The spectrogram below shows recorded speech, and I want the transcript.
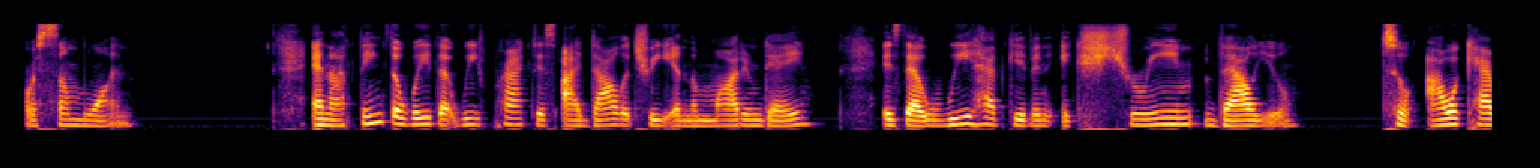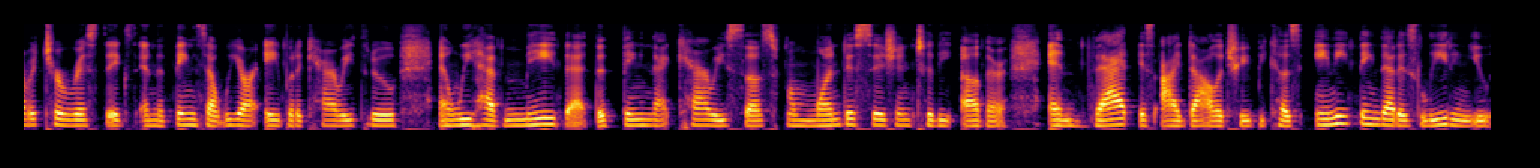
or someone. And I think the way that we've practiced idolatry in the modern day is that we have given extreme value to our characteristics and the things that we are able to carry through. And we have made that the thing that carries us from one decision to the other. And that is idolatry because anything that is leading you,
